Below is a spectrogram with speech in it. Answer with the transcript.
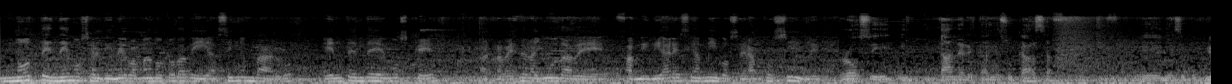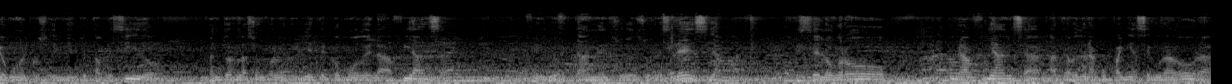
No tenemos el dinero a mano todavía, sin embargo, entendemos que a través de la ayuda de familiares y amigos será posible. Rosy y, Tanner están en su casa, eh, ya se cumplió con el procedimiento establecido, tanto en relación con el billete como de la fianza ellos están en su, residencia. Se logró una fianza a través de una compañía aseguradora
